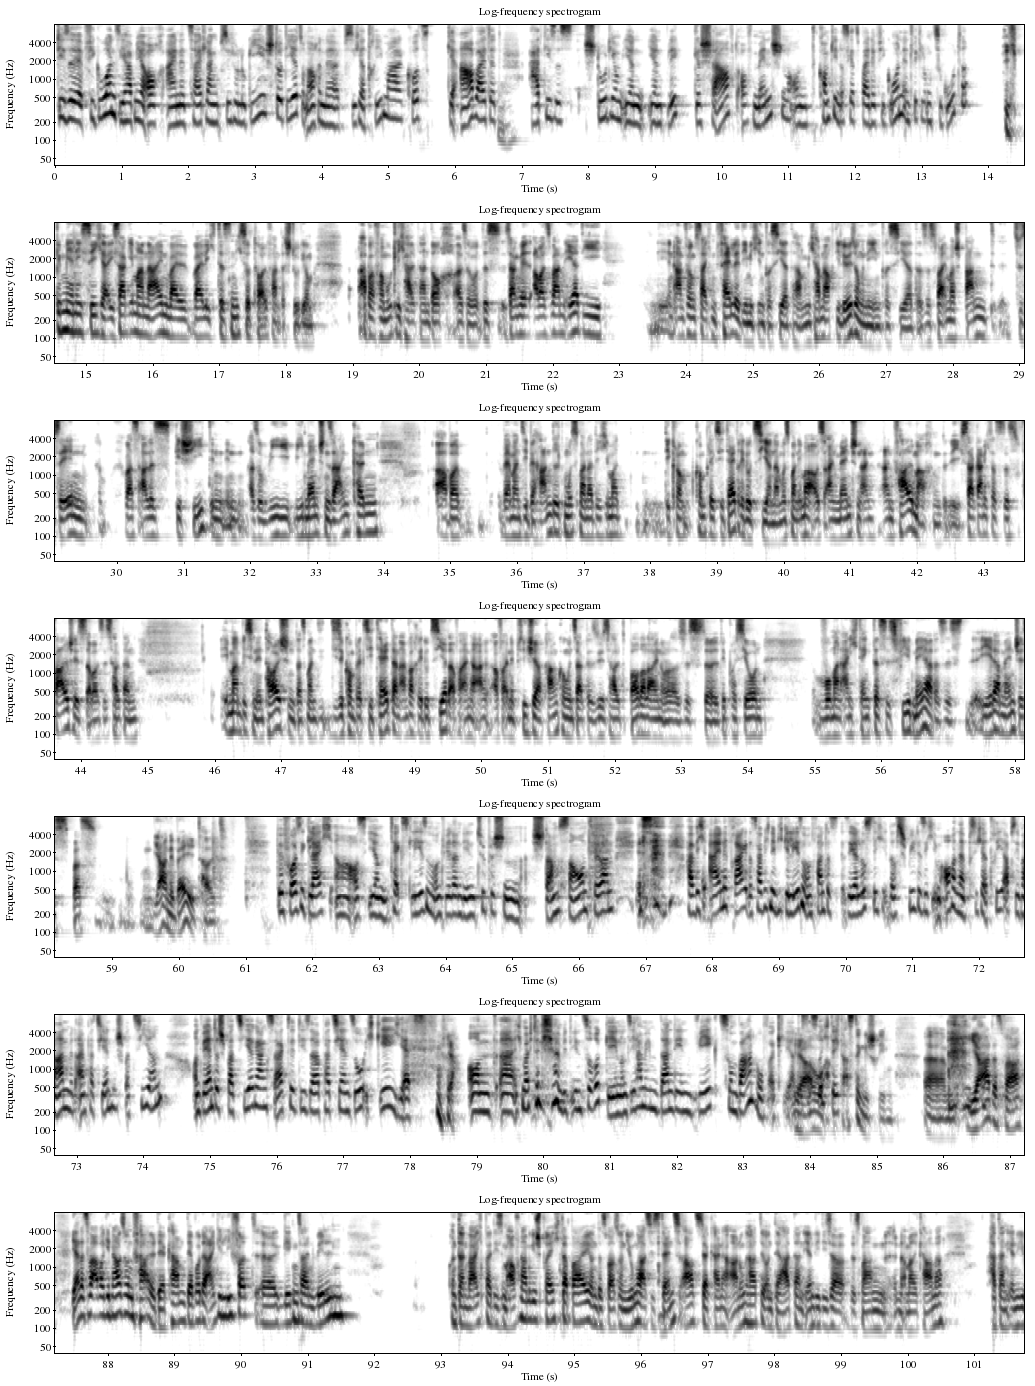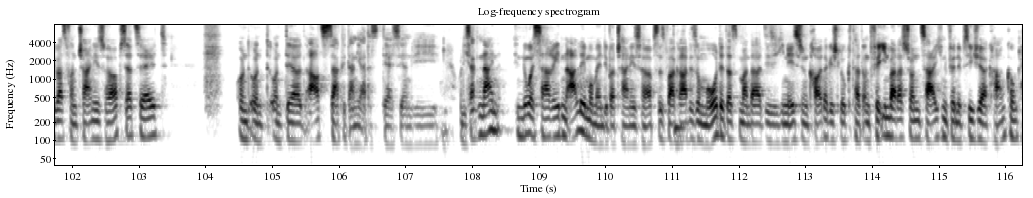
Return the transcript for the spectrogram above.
Diese Figuren, Sie haben ja auch eine Zeit lang Psychologie studiert und auch in der Psychiatrie mal kurz gearbeitet. Hat dieses Studium Ihren, Ihren Blick geschärft auf Menschen und kommt Ihnen das jetzt bei der Figurenentwicklung zugute? Ich bin mir nicht sicher. Ich sage immer nein, weil, weil ich das nicht so toll fand, das Studium. Aber vermutlich halt dann doch. Also das sagen wir, aber es waren eher die, in Anführungszeichen Fälle, die mich interessiert haben. Mich haben auch die Lösungen nie interessiert. Also es war immer spannend zu sehen, was alles geschieht, in, in, also wie, wie Menschen sein können. Aber wenn man sie behandelt, muss man natürlich immer die Komplexität reduzieren. Da muss man immer aus einem Menschen einen, einen Fall machen. Ich sage gar nicht, dass das falsch ist, aber es ist halt dann immer ein bisschen enttäuschend, dass man diese Komplexität dann einfach reduziert auf eine, auf eine psychische Erkrankung und sagt, das ist halt Borderline oder das ist äh, Depression, wo man eigentlich denkt, das ist viel mehr. Das ist, jeder Mensch ist was, ja, eine Welt halt. Bevor Sie gleich äh, aus Ihrem Text lesen und wir dann den typischen Stammsound hören, ist, habe ich eine Frage. Das habe ich nämlich gelesen und fand das sehr lustig. Das spielte sich eben auch in der Psychiatrie ab. Sie waren mit einem Patienten spazieren und während des Spaziergangs sagte dieser Patient so, ich gehe jetzt. Ja. Und äh, ich möchte nicht mehr mit Ihnen zurückgehen. Und Sie haben ihm dann den Weg zum Bahnhof erklärt. Ja, ist das wo habe ich das denn geschrieben? Ähm, ja, das war, ja, das war aber genau so ein Fall. Der kam, der wurde eingeliefert äh, gegen seinen Willen. Und dann war ich bei diesem Aufnahmegespräch dabei und das war so ein junger Assistenzarzt, der keine Ahnung hatte und der hat dann irgendwie dieser, das war ein, ein Amerikaner, hat dann irgendwie was von Chinese Herbs erzählt und, und, und der Arzt sagte dann, ja, das, der ist irgendwie. Und ich sagte, nein, in den USA reden alle im Moment über Chinese Herbs. Das war gerade so Mode, dass man da diese chinesischen Kräuter geschluckt hat. Und für ihn war das schon ein Zeichen für eine psychische Erkrankung.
